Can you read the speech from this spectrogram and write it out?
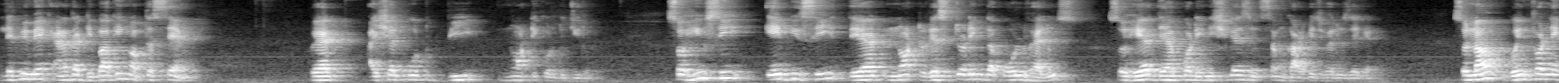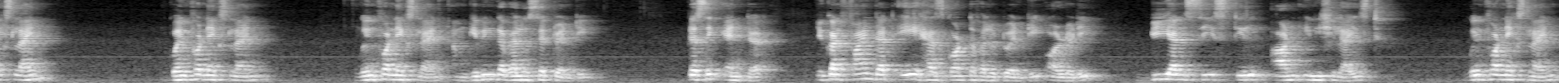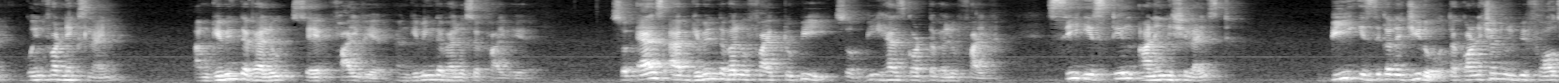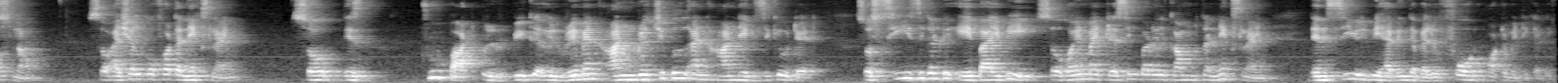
Let me make another debugging of the same where I shall put b not equal to 0. So you see ABC they are not restoring the old values. So here they have got initialized with some garbage values again. So now going for next line, going for next line, going for next line, I'm giving the value say 20 pressing enter, you can find that A has got the value 20 already, B and C still uninitialized. Going for next line, going for next line. I'm giving the value say 5 here. I'm giving the value say 5 here. So as I've given the value 5 to B, so B has got the value 5. C is still uninitialized. B is equal to 0. The condition will be false now. So I shall go for the next line. So this true part will, be, will remain unreachable and unexecuted so C is equal to A by B. So when my tracing bar will come to the next line, then C will be having the value 4 automatically.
